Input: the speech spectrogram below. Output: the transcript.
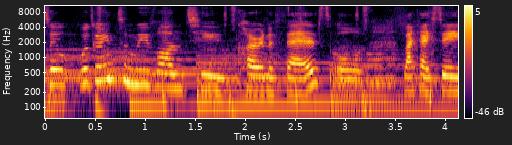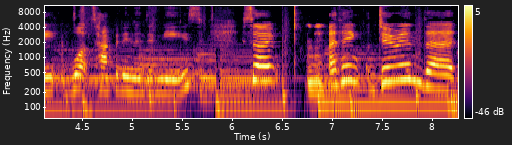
So we're going to move on to current affairs, or like I say, what's happening in the news. So mm. I think during the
